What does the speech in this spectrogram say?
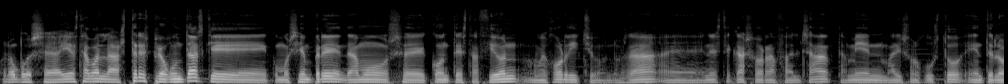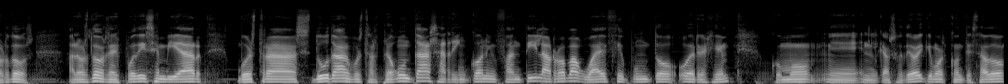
Bueno, pues eh, ahí estaban las tres preguntas que, como siempre, damos eh, contestación, o mejor dicho, nos da, eh, en este caso, Rafael Sá, también Marisol Justo, entre los dos. A los dos les podéis enviar vuestras dudas, vuestras preguntas a rincóninfantil.org como eh, en el caso de hoy que hemos contestado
